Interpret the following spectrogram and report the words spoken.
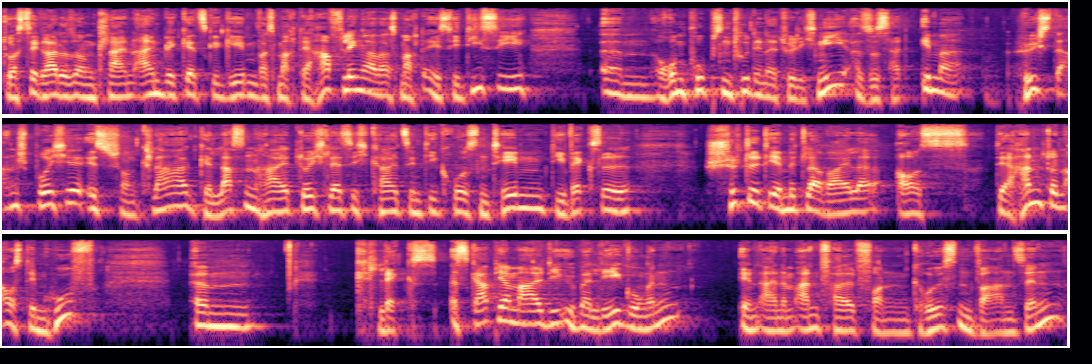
du hast ja gerade so einen kleinen Einblick jetzt gegeben, was macht der Haflinger, was macht ACDC. Ähm, rumpupsen tut er natürlich nie, also es hat immer höchste Ansprüche, ist schon klar. Gelassenheit, Durchlässigkeit sind die großen Themen. Die Wechsel schüttelt ihr mittlerweile aus der Hand und aus dem Huf. Klecks. Es gab ja mal die Überlegungen in einem Anfall von Größenwahnsinn,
